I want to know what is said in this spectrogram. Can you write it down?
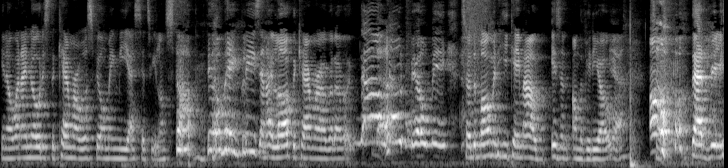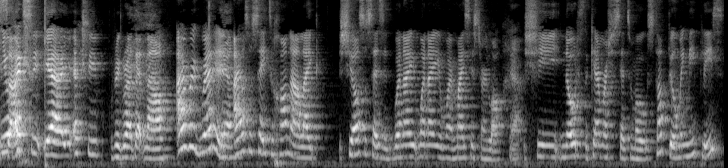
you know, when I noticed the camera was filming me, I said to Elon, "Stop filming, please!" And I love the camera, but I'm like, "No, don't film me!" So the moment he came out isn't on the video. yeah. So that really you sucks. actually, yeah, you actually regret that now. I regret it. Yeah. I also say to Ghana, like she also says it when I when I when my sister in law. Yeah. She noticed the camera. She said to Mo, "Stop filming me, please."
